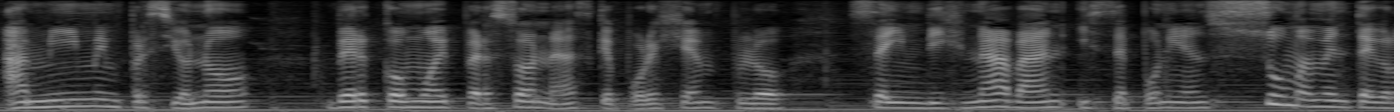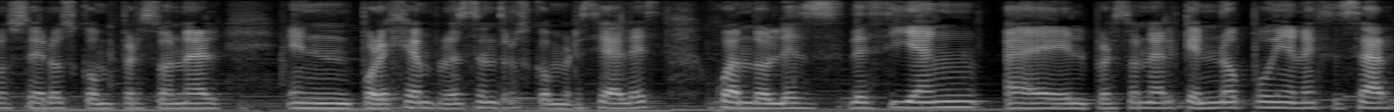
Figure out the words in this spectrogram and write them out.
A mí me impresionó ver cómo hay personas que, por ejemplo, se indignaban y se ponían sumamente groseros con personal en, por ejemplo, en centros comerciales, cuando les decían al personal que no podían accesar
